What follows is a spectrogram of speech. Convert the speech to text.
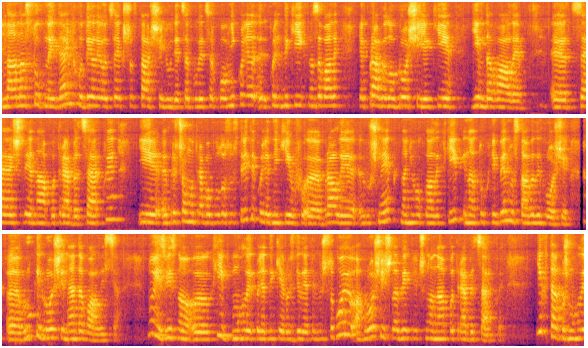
На наступний день ходили, оце, якщо старші люди, це були церковні коля- колядники, їх називали, як правило, гроші, які їм давали, е, це йшли на потреби церкви. І е, причому треба було зустріти колядників, брали рушник, на нього клали хліб і на ту хлібину ставили гроші. В руки гроші не давалися. Ну і звісно, е, хліб могли колядники розділити між собою, а гроші йшли виключно на потреби церкви. Їх також могли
